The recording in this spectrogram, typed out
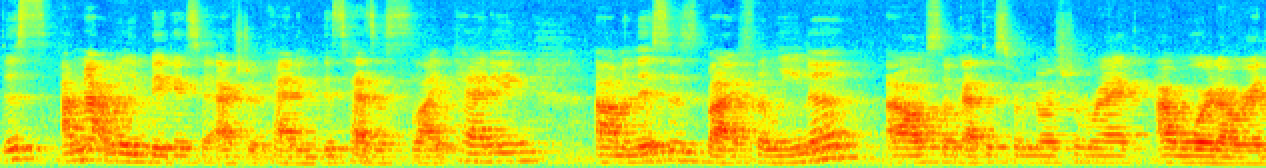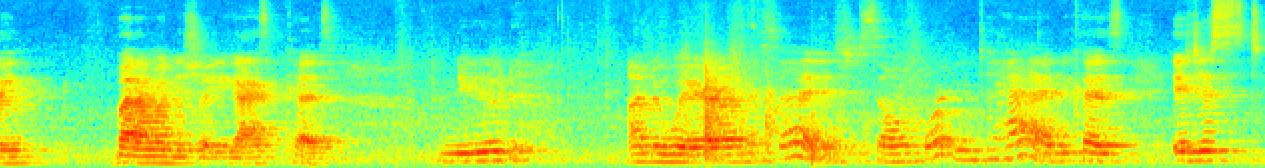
this, I'm not really big into extra padding. This has a slight padding. Um, and this is by Felina. I also got this from Nordstrom Rack. I wore it already, but I wanted to show you guys because nude underwear, like I said, it's just so important to have because it just,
